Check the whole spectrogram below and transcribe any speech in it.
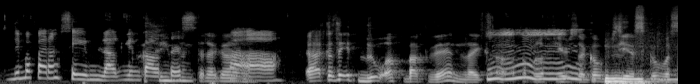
di ba parang same lang yung Same lang counters? talaga. Ah, Ah, kasi it blew up back then. Like, so, a couple of years Mm. ago, Mm. CSGO was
